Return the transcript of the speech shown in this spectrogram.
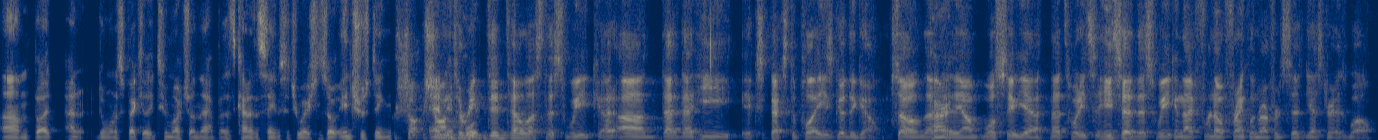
Um, but I don't, don't, want to speculate too much on that. But it's kind of the same situation. So interesting. Sean, Sean Tariq did tell us this week uh, uh, that that he expects to play. He's good to go. So that right. you know, we'll see. Yeah, that's what he said. He said this week, and I know Franklin referenced it yesterday as well.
